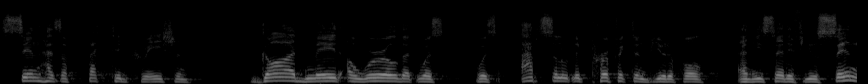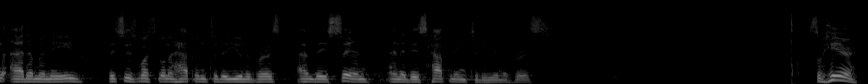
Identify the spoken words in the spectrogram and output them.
Sin has affected creation. God made a world that was, was absolutely perfect and beautiful. And He said, if you sin, Adam and Eve, this is what's going to happen to the universe. And they sin, and it is happening to the universe. So here,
